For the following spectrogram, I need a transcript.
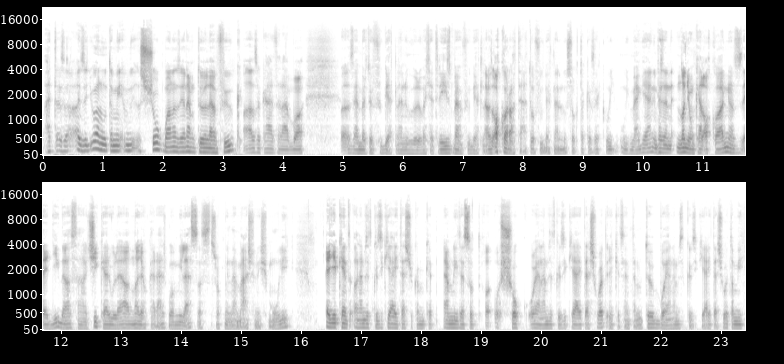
Hát ez, ez egy olyan út, ami sokban azért nem tőlem függ, azok általában az embertől függetlenül, vagy hát részben független, az akaratától függetlenül szoktak ezek úgy, úgy megjelenni. Persze nagyon kell akarni, az az egyik, de aztán, hogy sikerül-e a nagy akarásból mi lesz, az sok minden máson is múlik. Egyébként a nemzetközi kiállítások, amiket említesz, ott, ott sok olyan nemzetközi kiállítás volt, egyébként szerintem több olyan nemzetközi kiállítás volt, ami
